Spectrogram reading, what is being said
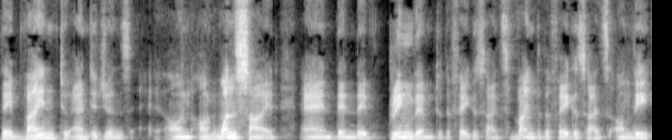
they bind to antigens on on one side and then they bring them to the phagocytes bind to the phagocytes on the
